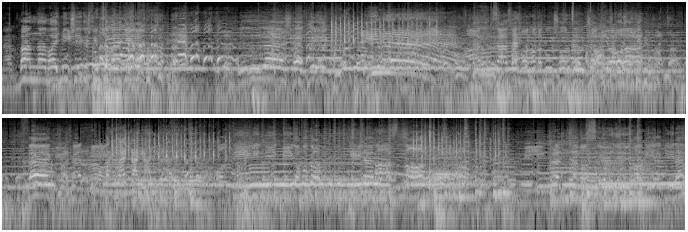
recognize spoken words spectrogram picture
Nem bánnám, ha egy mélységes tűncseperekére leeshetnék. Imre! 360 hadagú sorból csapja alá. Feküdhetnék. Addig innék, míg a fogam ki nem ászna. Míg bennem a szőlő, aki aki nem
